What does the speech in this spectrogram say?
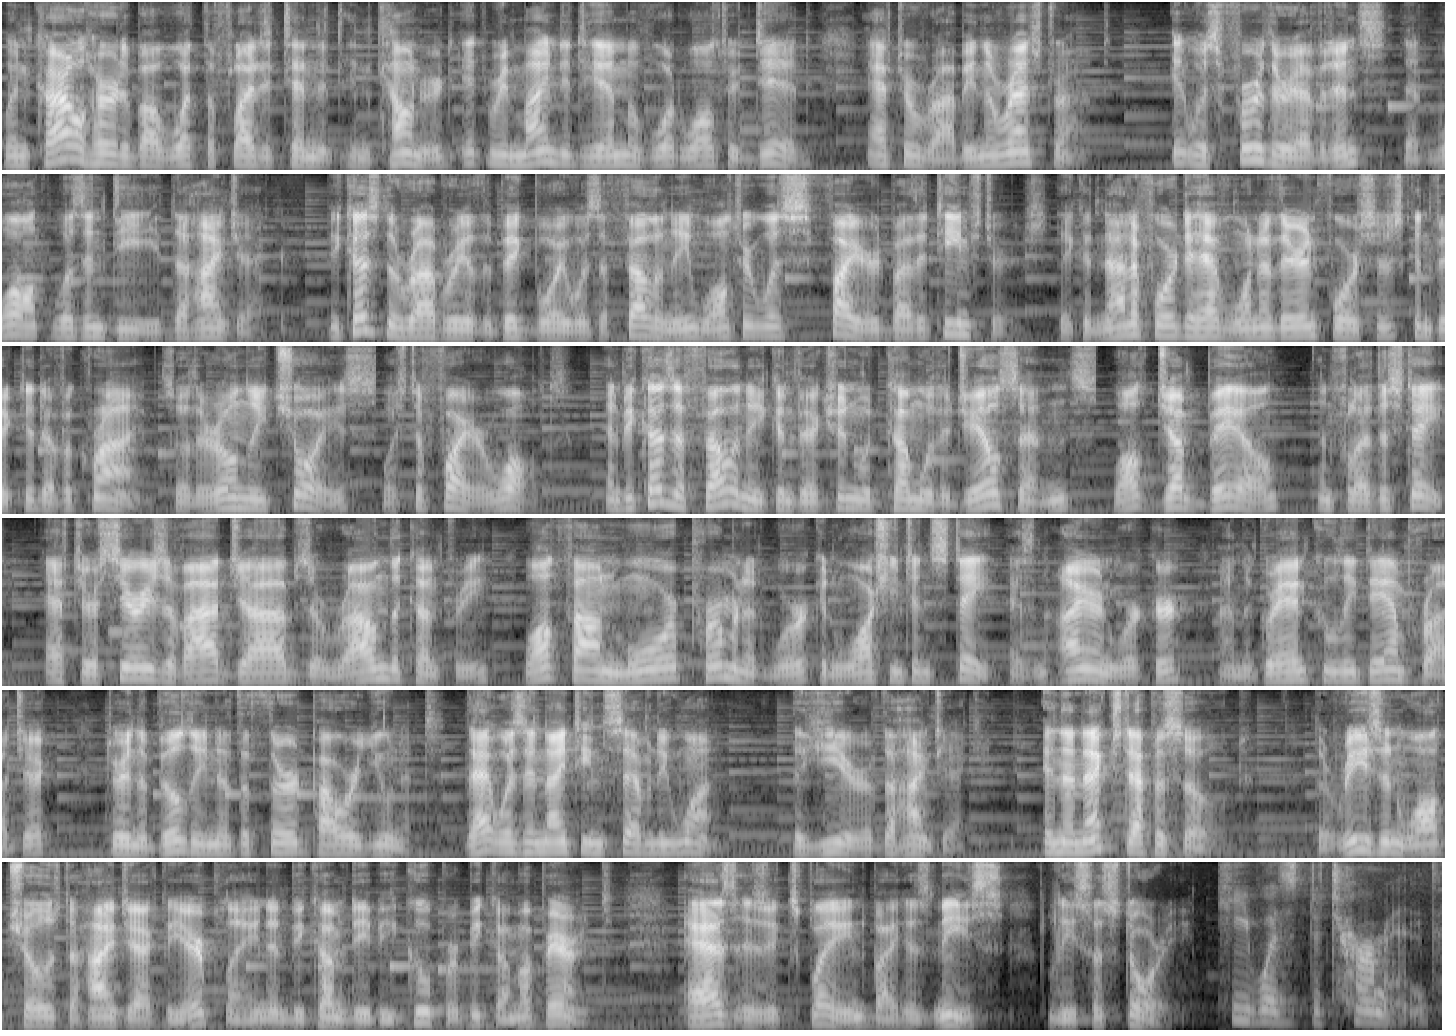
When Carl heard about what the flight attendant encountered, it reminded him of what Walter did after robbing the restaurant. It was further evidence that Walt was indeed the hijacker. Because the robbery of the big boy was a felony, Walter was fired by the Teamsters. They could not afford to have one of their enforcers convicted of a crime, so their only choice was to fire Walt. And because a felony conviction would come with a jail sentence, Walt jumped bail and fled the state. After a series of odd jobs around the country, Walt found more permanent work in Washington state as an iron worker on the Grand Coulee Dam project during the building of the third power unit. That was in 1971, the year of the hijacking. In the next episode, the reason Walt chose to hijack the airplane and become D.B. Cooper become apparent, as is explained by his niece, Lisa Story. he was determined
